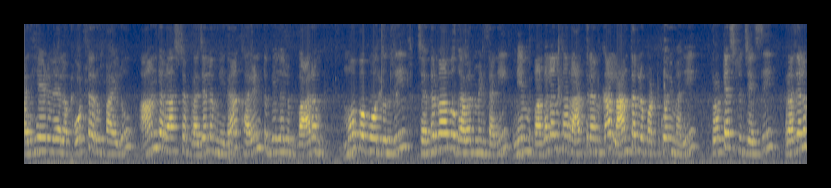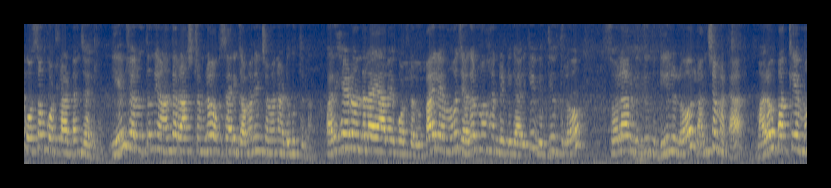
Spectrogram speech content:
పదిహేడు వేల కోట్ల రూపాయలు ఆంధ్ర రాష్ట్ర ప్రజల మీద కరెంటు బిల్లుల భారం మోపబోతుంది. చంద్రబాబు గవర్నమెంట్ అని మేము పగలనక రాత్రనక లాంతర్లు పట్టుకొని మరి ప్రొటెస్ట్ చేసి ప్రజల కోసం కొట్లాడడం జరిగింది. ఏం జరుగుతుంది? ఆంధ్ర రాష్ట్రంలో ఒకసారి గమనించమని అడుగుతున్నాం. పదిహేడు వందల యాభై కోట్ల రూపాయలేమో జగన్మోహన్ రెడ్డి గారికి విద్యుత్లో సోలార్ విద్యుత్ డీలులో లంచమట. మరో పక్కేమో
